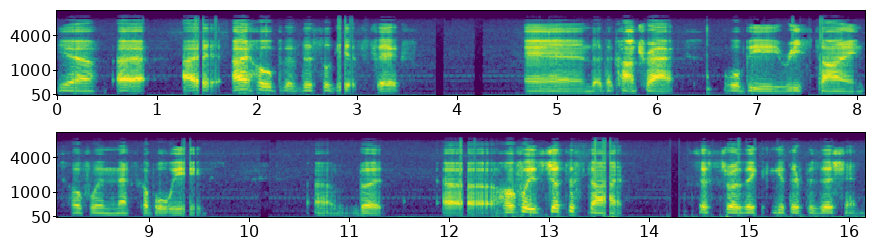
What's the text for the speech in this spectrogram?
Yeah, I I I hope that this will get fixed and that the contract will be re-signed hopefully in the next couple of weeks. Um, but uh, hopefully it's just a stunt, just so they can get their position.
